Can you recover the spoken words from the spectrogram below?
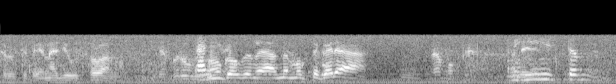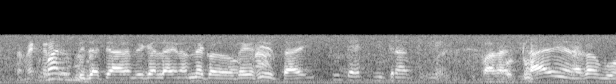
સ્વરૂપ એના જેવું થવાનું. હું કહું કે મેં આમને મુક્ત કર્યા. અને he is the one બીજા ચાર અમેરિકન લાઈન અમને કરો તો એ શી થાય? To that વિતરાગ થાય ને નકર બહુ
